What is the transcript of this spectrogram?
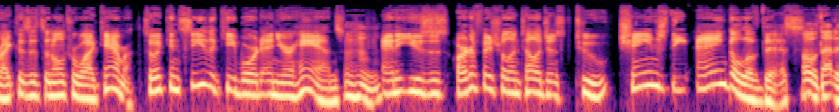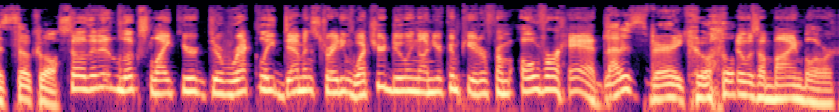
right? Because it's an ultra wide camera. So it can see the keyboard and your hands hmm and it uses artificial intelligence to change the angle of this Oh, that is so cool. so that it looks like you're directly demonstrating what you're doing on your computer from overhead. That is very cool. It was a mind blower.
